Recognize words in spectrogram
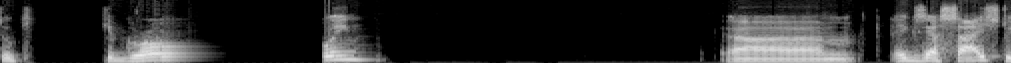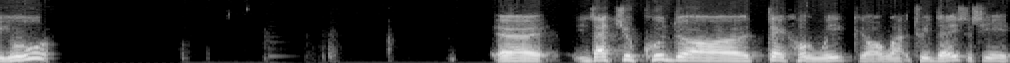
to keep growing um, exercise to you uh, that you could uh, take a week or one, three days to see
